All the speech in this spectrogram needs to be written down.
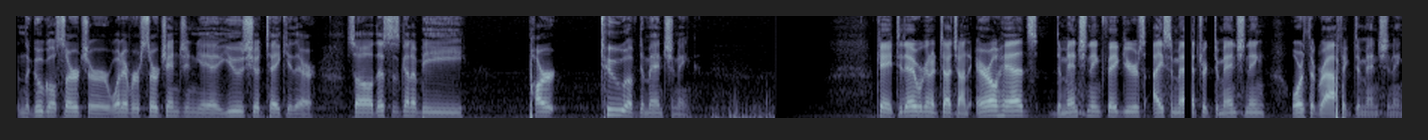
and the Google search or whatever search engine you use should take you there. So this is going to be part two of dimensioning. Okay, today we're going to touch on arrowheads, dimensioning figures, isometric dimensioning, orthographic dimensioning.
